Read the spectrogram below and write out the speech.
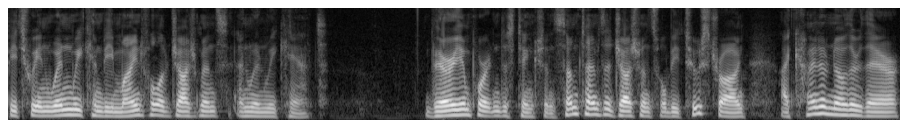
between when we can be mindful of judgments and when we can't. Very important distinction. Sometimes the judgments will be too strong. I kind of know they're there.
